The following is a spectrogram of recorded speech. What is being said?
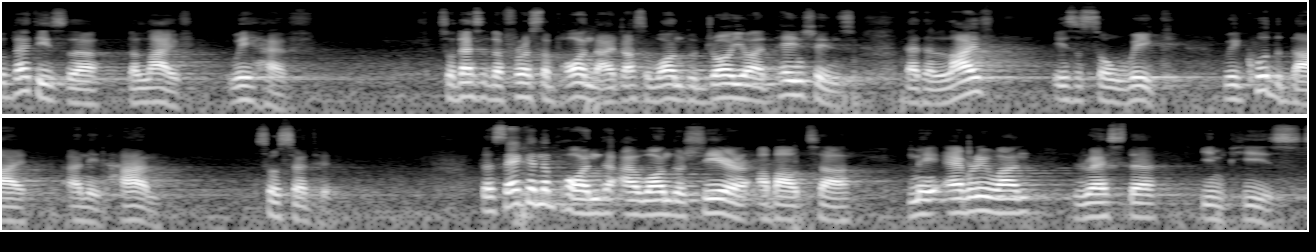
So that is uh, the life we have. So that's the first point. I just want to draw your attention that life is so weak. We could die anytime. So certain. The second point I want to share about uh, may everyone rest in peace.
